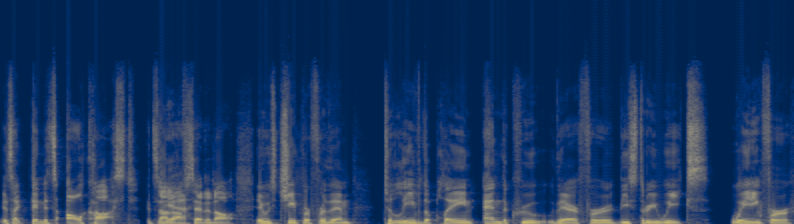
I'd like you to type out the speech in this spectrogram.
it's like then it's all cost. It's not Yeah. offset at all. It was cheaper for them to leave the plane and the crew there for these three weeks, waiting for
